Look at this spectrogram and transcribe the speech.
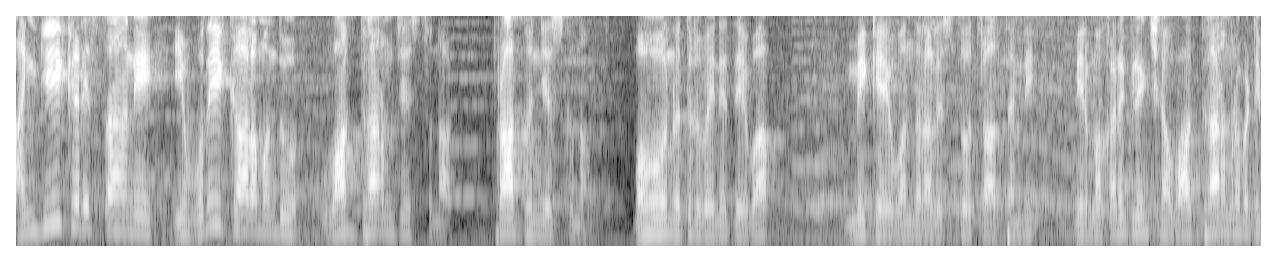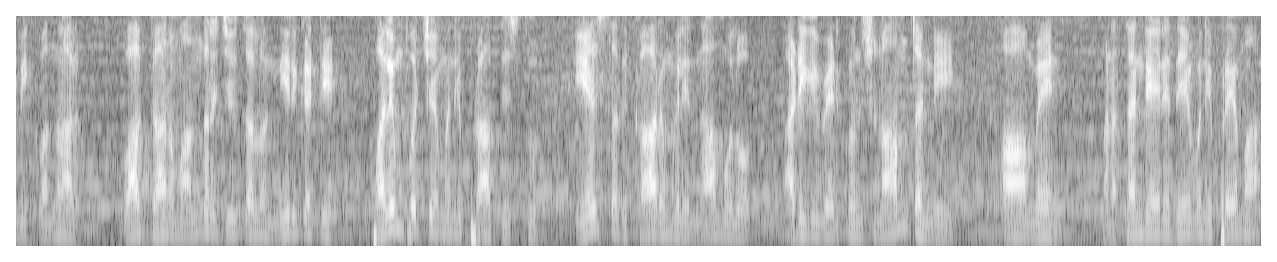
అంగీకరిస్తానని ఈ ఉదయకాలమందు వాగ్దానం చేస్తున్నాడు. ప్రార్థన చేసుకుందాం. మహోన్నతుడు అయిన దేవ మీకే వందనాలు స్తోత్రాలు తండ్రి. మీరు మాకు అనుగ్రహించిన వాగ్దానమును బట్టి మీకు వందనాలు. వాగ్దానం అందరి జీవితాల్లో నీరు కట్టి ఫలింపు చేయమని ప్రార్థిస్తూ ఏస్తది కారుంగలి నాములో అడిగి వేడుకొనిచున్నాం తండ్రి ఆమెన్. మన తండ్రి అయిన దేవుని ప్రేమ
